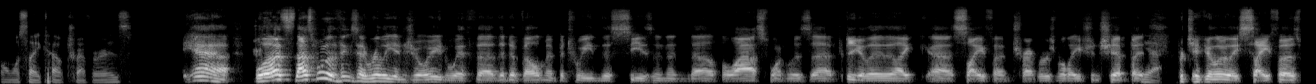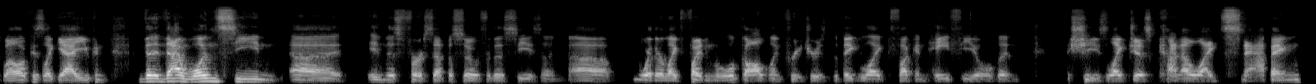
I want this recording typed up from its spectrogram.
almost like how Trevor is. Yeah, well, that's that's one of the things I really enjoyed with uh, the development between this season and uh, the last one was uh, particularly like uh, Sypha and Trevor's relationship, but Yeah. particularly Sypha as well, because like yeah, you can the that one scene uh, in this first episode for this season, uh, where they're like fighting the little goblin creatures, in the big like fucking hayfield, and she's like just kind of like snapping.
